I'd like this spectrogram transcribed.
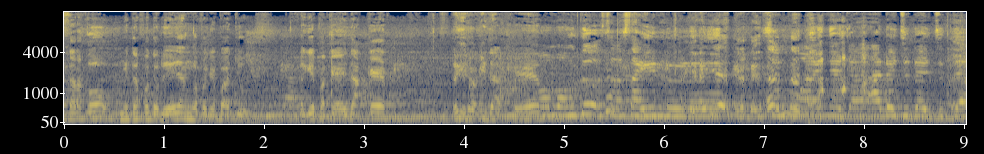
Ntar aku minta foto dia yang nggak pakai baju, lagi pakai jaket, lagi pakai jaket. ngomong tuh selesain dulu Iya, iya, iya. semuanya jangan ada jeda-jeda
